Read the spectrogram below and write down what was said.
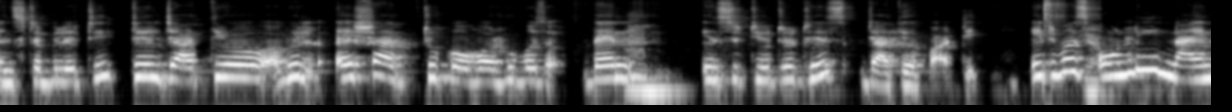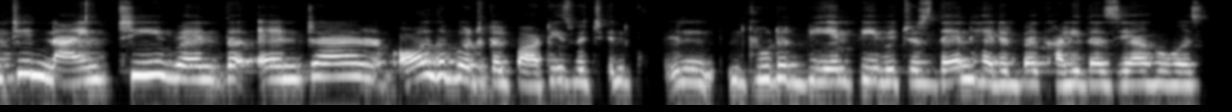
instability till Jatiyo will Ershad took over, who was then mm. instituted his Jatiyo Party. It was yeah. only 1990 when the entire all the political parties, which in, in, included BNP, which was then headed by Khaleda Zia, who was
